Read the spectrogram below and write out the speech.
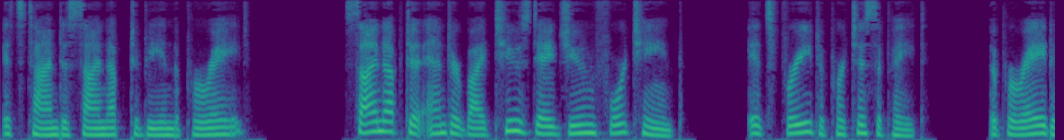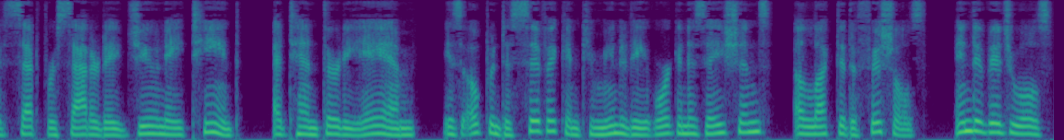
it's time to sign up to be in the parade. Sign up to enter by Tuesday, June 14th. It's free to participate. The parade is set for Saturday, June 18th at 10:30 a.m. is open to civic and community organizations, elected officials, individuals,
